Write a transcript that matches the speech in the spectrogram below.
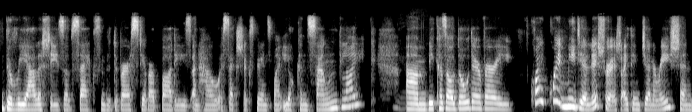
the realities of sex and the diversity of our bodies and how a sexual experience might look and sound like. Yeah. um, because although they're very quite quite media literate i think generation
